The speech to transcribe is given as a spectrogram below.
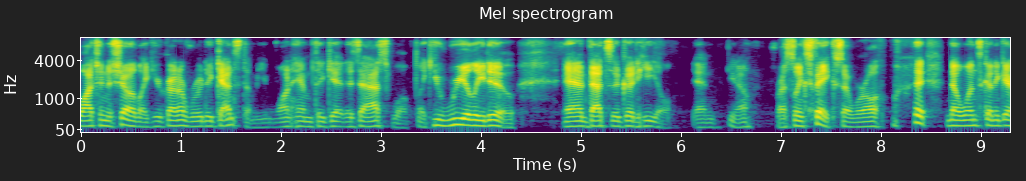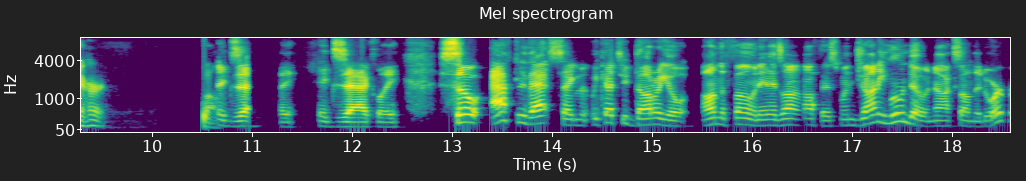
watching the show. Like you're going to root against him. You want him to get his ass whooped. Like you really do. And that's a good heel. And you know wrestling's fake so we're all no one's going to get hurt well exactly exactly so after that segment we cut to dario on the phone in his office when johnny mundo knocks on the door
